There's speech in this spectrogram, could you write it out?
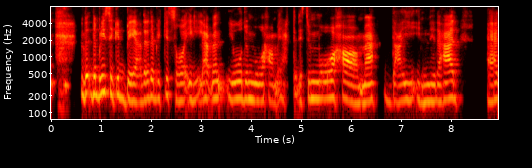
det, det, blir sikkert bedre, det blir ikke så ille. Men jo, du må ha med hjertet ditt, du må ha med deg inn i det her. Eh,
